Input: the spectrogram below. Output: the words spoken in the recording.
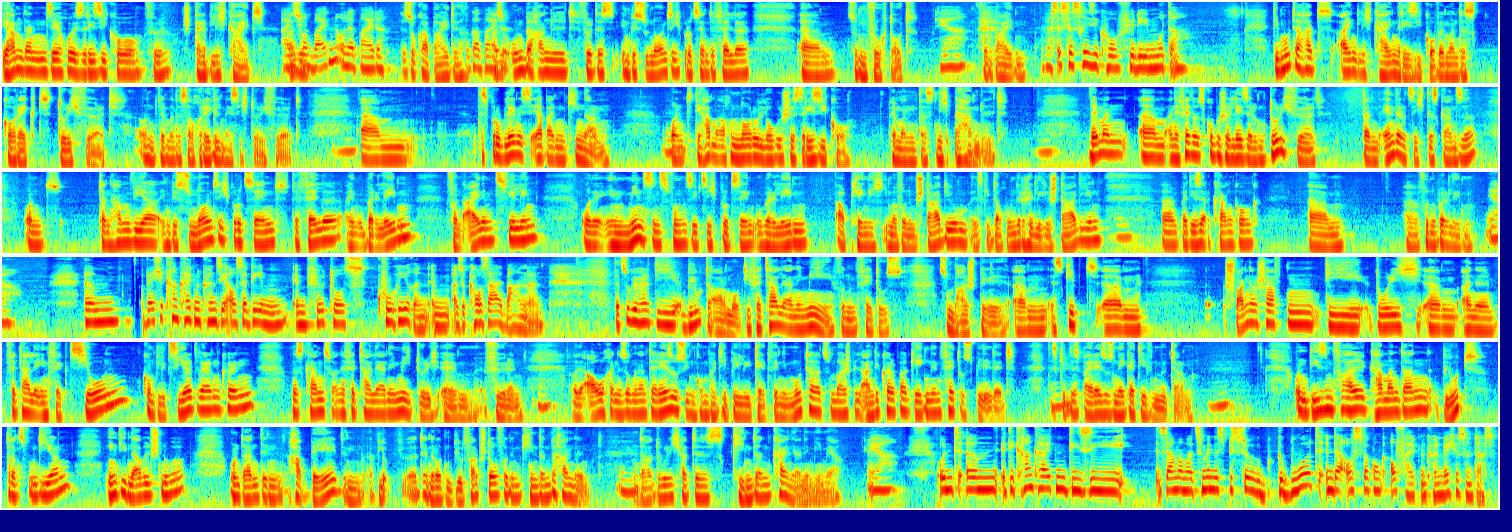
Die haben dann ein sehr hohes Risiko für Sterblichkeit. Eins also, von beiden oder beide? Sogar beide. Sogar beide. Also unbehandelt führt das in bis zu 90 Prozent der Fälle ähm, zu einem Fruchttod. Ja. Von beiden. Was ist das Risiko für die Mutter? Die Mutter hat eigentlich kein Risiko, wenn man das korrekt durchführt und wenn man das auch regelmäßig durchführt. Mhm. Ähm, das Problem ist eher bei den Kindern. Mhm. Und die haben auch ein neurologisches Risiko, wenn man das nicht behandelt. Mhm. Wenn man ähm, eine fetoskopische Laserung durchführt, dann ändert sich das Ganze und dann haben wir in bis zu 90 Prozent der Fälle ein Überleben von einem Zwilling oder in mindestens 75 Prozent Überleben, abhängig immer von dem Stadium, weil es gibt auch unterschiedliche Stadien mhm. äh, bei dieser Erkrankung. Ähm, äh, von Überleben. Ja. Ähm, welche Krankheiten können Sie außerdem im Fötus kurieren, im, also kausal behandeln? Dazu gehört die Blutarmut, die fetale Anämie von dem Fetus zum Beispiel. Ähm, es gibt ähm, Schwangerschaften, die durch ähm, eine fetale Infektion kompliziert werden können. Und das kann zu einer fetale Anämie durchführen. Ähm, mhm. Oder auch eine sogenannte Rhesusinkompatibilität, wenn die Mutter zum Beispiel Antikörper gegen den Fetus bildet. Das mhm. gibt es bei Rhesus-negativen Müttern. Mhm. Und in diesem Fall kann man dann Blut transfundieren in die Nabelschnur und dann den HB, den, den roten Blutfarbstoff von den Kindern behandeln. Mhm. Und dadurch hat das Kind dann keine Anämie mehr. Ja. Und ähm, die Krankheiten, die Sie, sagen wir mal, zumindest bis zur Geburt in der Auswirkung aufhalten können, welche sind das?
